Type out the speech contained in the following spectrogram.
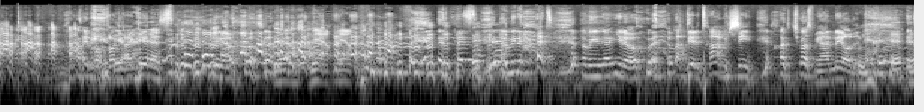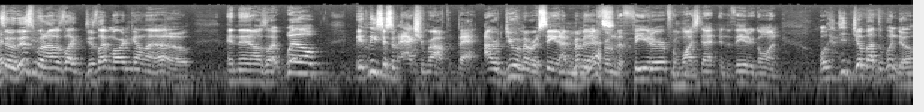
All right, motherfucker. I guess. you know. yeah, yeah. That's, I mean, that's, I mean, you know, if I did a time machine, trust me, I nailed it. and so this one, I was like, just like Martin, kind of like, uh oh. And then I was like, well, at least there's some action right off the bat. I do remember seeing, I remember that Yes. from the theater, from watching that in the theater, going, well, he did jump out the window,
